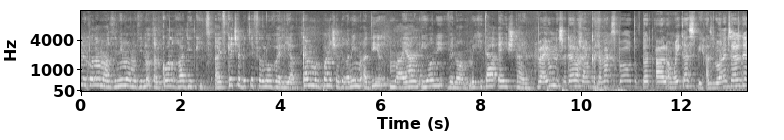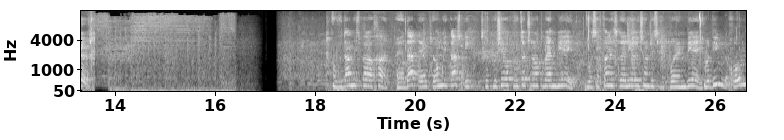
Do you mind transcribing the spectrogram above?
לכל המאזינים והמאזינות על כל רדיו Kids, ההסכת של בית ספר לובה אליאב. כאן באולפן השדרנים אדיר, מעיין, יוני ונועם, מכיתה א2. והיום נשדר לכם כתבת ספורט עובדות על עמרי כספי, אז בואו נצא לדרך. עובדה מספר אחת, הידעתם שעומרי כספי שיחק בשבע קבוצות שונות ב-NBA והוא השחקן הישראלי הראשון ששיחק ב-NBA מדהים, נכון?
